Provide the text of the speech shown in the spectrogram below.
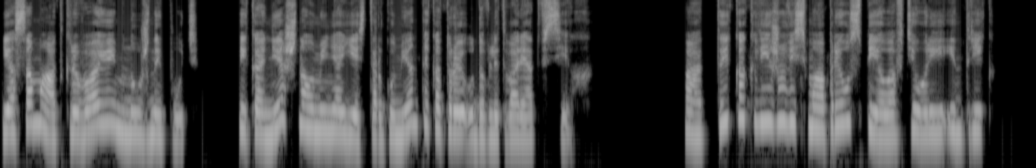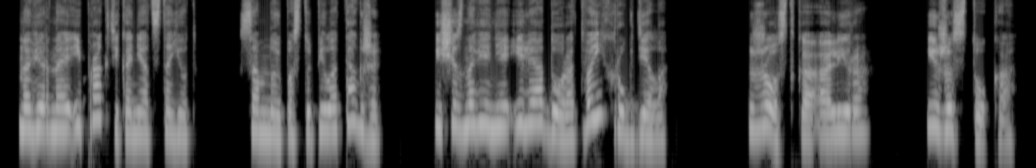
Я сама открываю им нужный путь. И, конечно, у меня есть аргументы, которые удовлетворят всех. А ты, как вижу, весьма преуспела в теории интриг. Наверное, и практика не отстает. Со мной поступила так же. Исчезновение Илеодора твоих рук дело? Жестко, Алира. И жестоко.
